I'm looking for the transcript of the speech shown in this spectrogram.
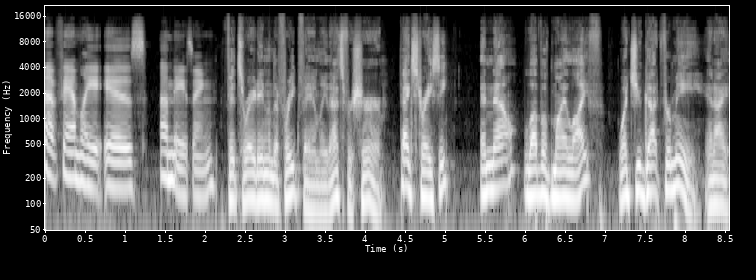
That family is amazing. Fits right into the freak family, that's for sure. Thanks, Tracy. And now, love of my life, what you got for me? And I,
